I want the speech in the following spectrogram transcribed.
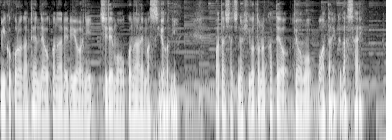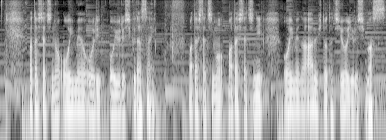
御心が天で行われるように。地でも行われますように。私たちの日ごとの糧を今日もお与えください。私たちの負い目をお許しください。私たちも私たちに負い目のある人たちを許します。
